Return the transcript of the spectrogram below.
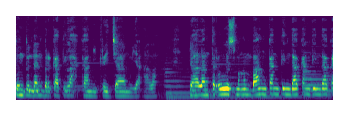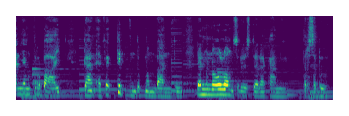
Tuntun dan berkatilah kami gerejamu ya Allah dalam terus mengembangkan tindakan-tindakan yang terbaik dan efektif untuk membantu dan menolong saudara-saudara kami tersebut.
